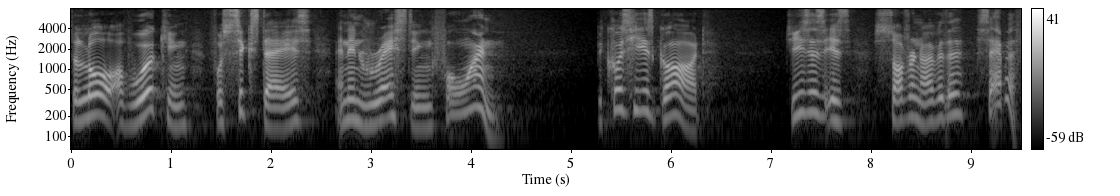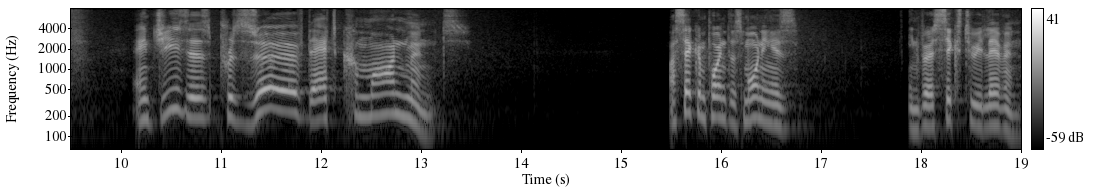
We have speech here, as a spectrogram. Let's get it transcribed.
the law of working for six days and then resting for one. Because he is God, Jesus is sovereign over the Sabbath. And Jesus preserved that commandment. My second point this morning is in verse 6 to 11.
